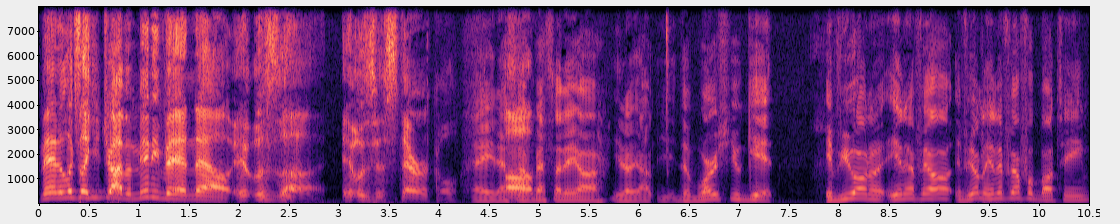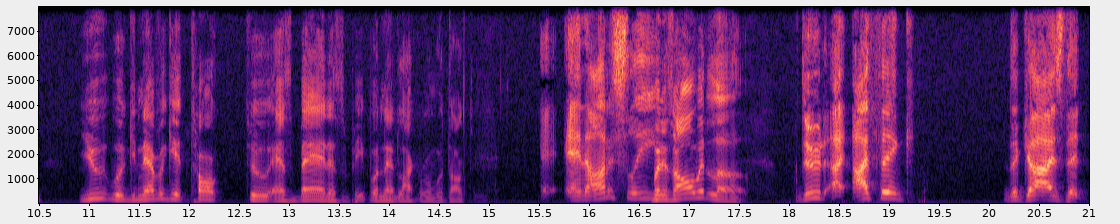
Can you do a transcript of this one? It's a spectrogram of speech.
"Man, it looks like you drive a minivan now." It was uh, it was hysterical. Hey, that's how Um, that's how they are. You know, the worse you get, if you're on an NFL, if you're on an NFL football team, you would never get talked to as bad as the people in that locker room will talk to you. And honestly, But it's all with love. Dude, I, I think the guys that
